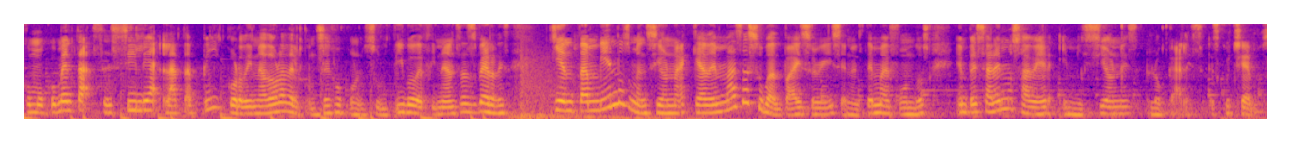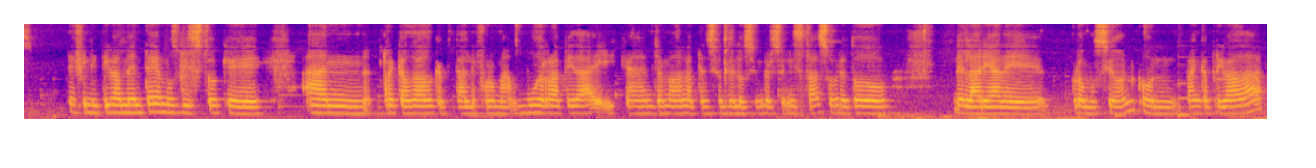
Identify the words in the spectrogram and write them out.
como comenta Cecilia Latapi, coordinadora del Consejo Consultivo de Finanzas Verdes, quien también nos menciona que además de subadvisories en el tema de fondos, empezaremos a ver emisiones locales. Escuchemos definitivamente hemos visto que han recaudado capital de forma muy rápida y que han llamado la atención de los inversionistas, sobre todo del área de promoción con banca privada.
